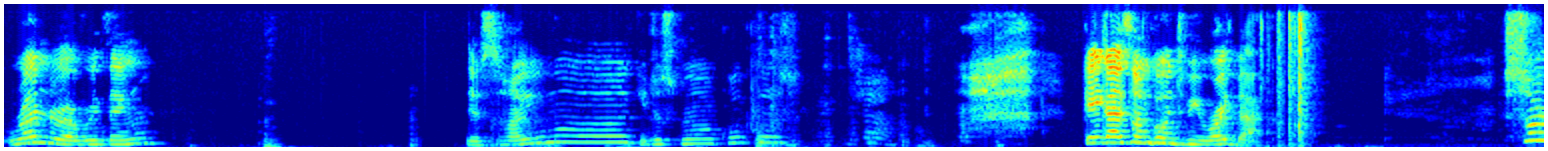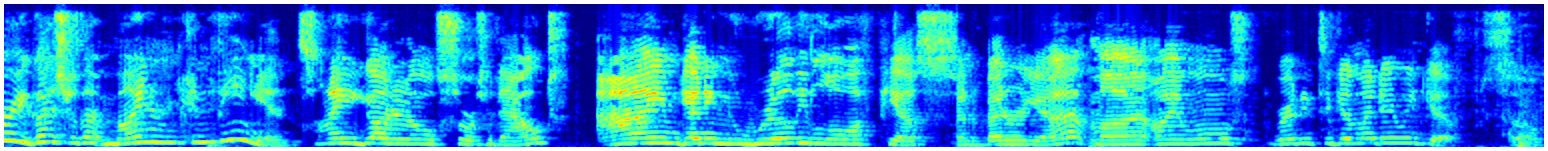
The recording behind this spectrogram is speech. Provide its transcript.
render everything. This is how you mark. You just mark like this. Okay, guys, I'm going to be right back. Sorry, guys, for that minor inconvenience. I got it all sorted out. I'm getting really low FPS, and better yet, my I am almost ready to get my daily gift. So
